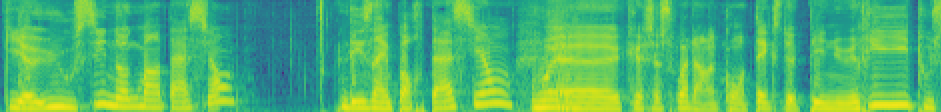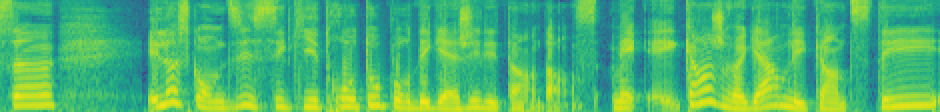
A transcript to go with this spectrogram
qu'il y a eu aussi une augmentation des importations, euh, que ce soit dans le contexte de pénurie, tout ça? Et là, ce qu'on me dit, c'est qu'il est trop tôt pour dégager des tendances. Mais quand je regarde les quantités,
